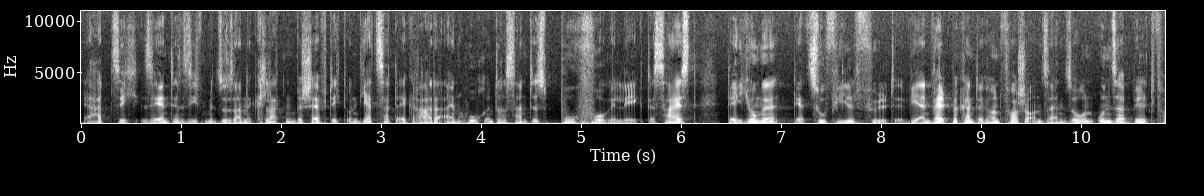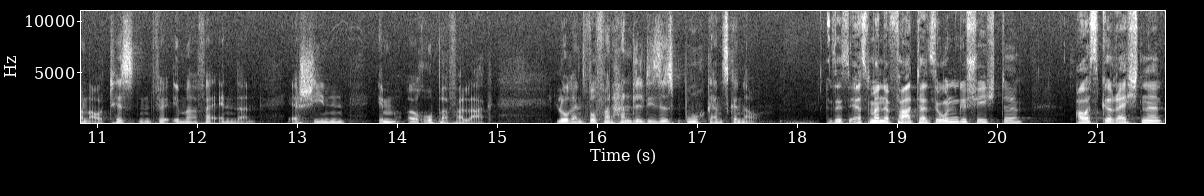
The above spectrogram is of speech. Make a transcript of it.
Er hat sich sehr intensiv mit Susanne Klatten beschäftigt und jetzt hat er gerade ein hochinteressantes Buch vorgelegt. Das heißt, Der Junge, der zu viel fühlte. Wie ein weltbekannter Hirnforscher und sein Sohn unser Bild von Autisten für immer verändern. Erschienen im Europa Verlag. Lorenz, wovon handelt dieses Buch ganz genau? Es ist erstmal eine Vater-Sohn-Geschichte. Ausgerechnet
